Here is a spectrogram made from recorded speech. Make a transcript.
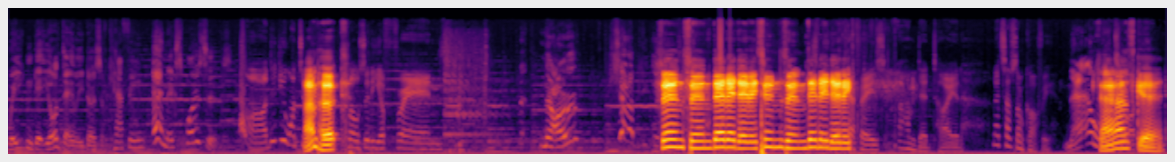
where you can get your daily dose of caffeine and explosives. Aw, did you want to I'm hooked. closer to your friends? No, shut up, you Sin sin diddy diddy sin sin diddy diddy. Cafes. I'm dead tired. Let's have some coffee. Now Sounds good.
